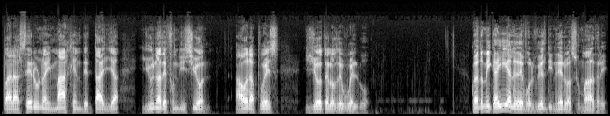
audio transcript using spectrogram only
para hacer una imagen de talla y una de fundición. Ahora pues, yo te lo devuelvo. Cuando Micaía le devolvió el dinero a su madre,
